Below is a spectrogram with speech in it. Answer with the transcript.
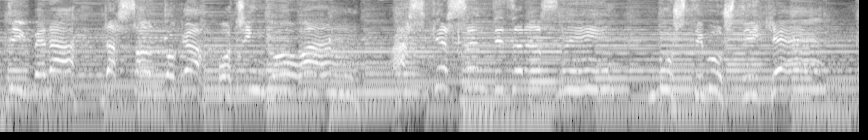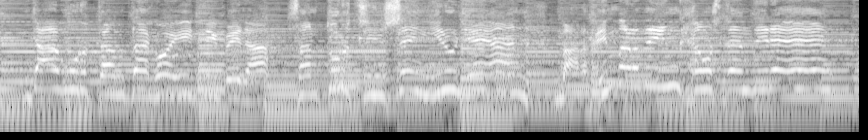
goitik bera da saltoka potxingoan Azke sentitzen azni busti-bustike Da gurtan dago itik bera Santurtzin zein irunean Bardin-bardin jausten diren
